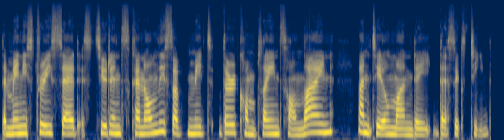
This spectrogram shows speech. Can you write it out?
The ministry said students can only submit their complaints online until Monday, the 16th.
